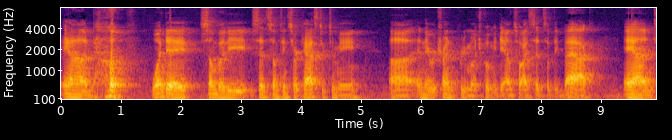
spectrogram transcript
And one day, somebody said something sarcastic to me, uh, and they were trying to pretty much put me down. So I said something back, and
